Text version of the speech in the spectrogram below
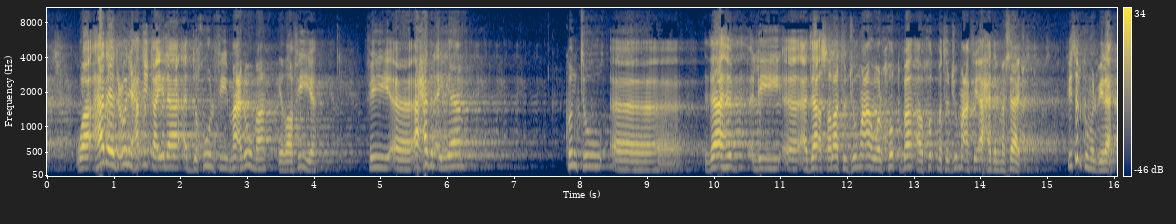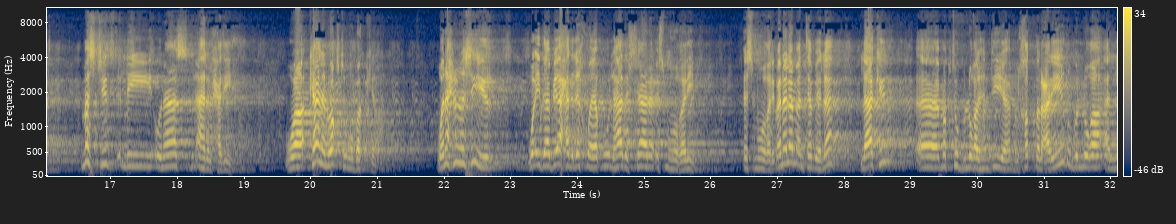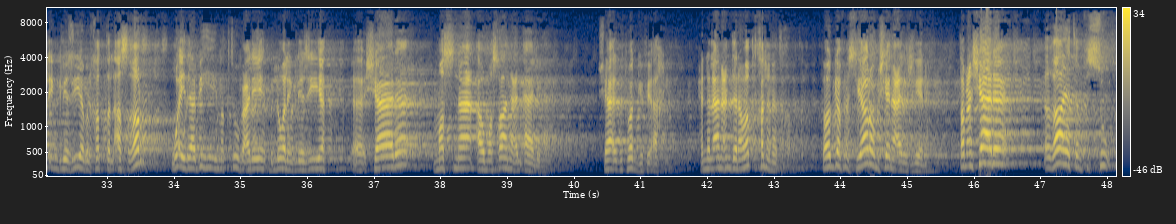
وهذا يدعوني حقيقة إلى الدخول في معلومة إضافية. في آه، أحد الأيام كنت آه، ذاهب لأداء صلاة الجمعة والخطبة أو خطبة الجمعة في أحد المساجد في تلكم البلاد مسجد لأناس من أهل الحديث. وكان الوقت مبكرا ونحن نسير وإذا بأحد الإخوة يقول هذا الشارع اسمه غريب اسمه غريب. أنا لم أنتبه له لكن مكتوب باللغة الهندية بالخط العريض وباللغة الإنجليزية بالخط الأصغر وإذا به مكتوب عليه باللغة الإنجليزية آه، شارع مصنع أو مصانع الآلهة. شارع بتوقف يا أخي. إحنا الآن عندنا وقت خلينا ندخل فوقفنا السيارة ومشينا على رجلينا. طبعا شارع غاية في السوء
